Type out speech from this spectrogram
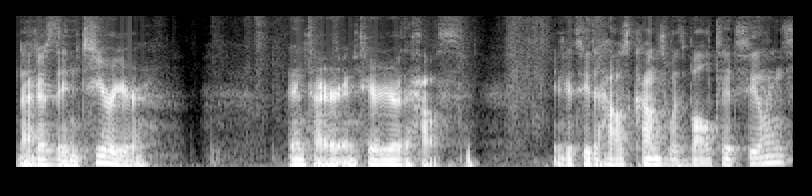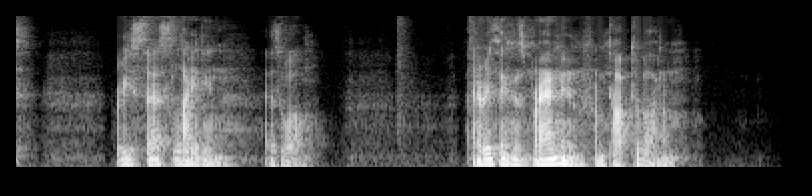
That is the interior, the entire interior of the house. You can see the house comes with vaulted ceilings, recessed lighting as well. Everything is brand new from top to bottom.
